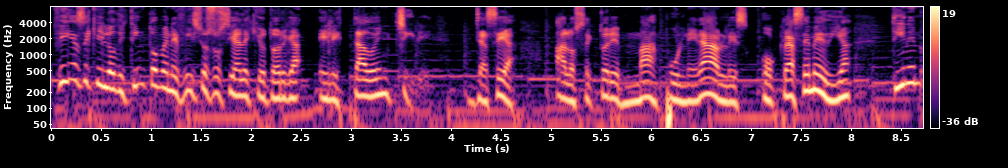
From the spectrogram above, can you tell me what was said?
Fíjense que los distintos beneficios sociales que otorga el Estado en Chile, ya sea a los sectores más vulnerables o clase media, tienen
